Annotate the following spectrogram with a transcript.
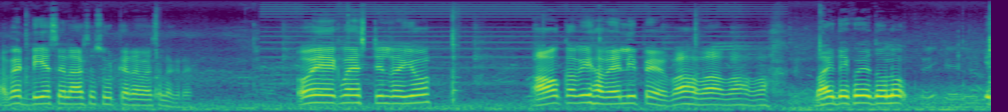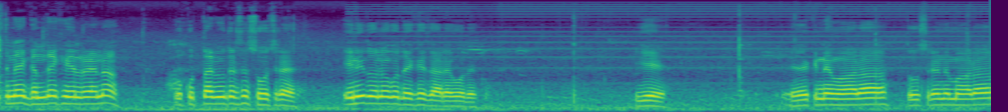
अबे डीएसएलआर से शूट कर रहा है, वैसा लग रहा है। ओए, एक बार स्टिल रही हो आओ कभी हवेली पे। वाह वाह वाह वाह। भाई, देखो ये दोनों इतने गंदे खेल रहे हैं ना, वो कुत्ता भी उधर से सोच रहा है। इन्हीं दोनों को देखे जा रहे हैं, वो देखो। ये। एक ने मारा, दूसरे ने मारा।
